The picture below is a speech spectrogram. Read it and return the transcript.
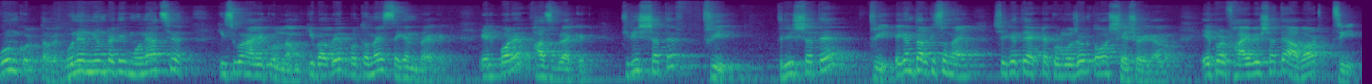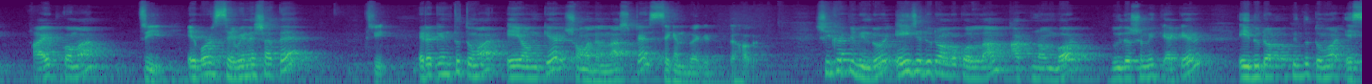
গুণ করতে হবে। গুণের নিয়মটা কি মনে আছে? কিছুক্ষণ আগে করলাম। কীভাবে? প্রথমে সেকেন্ড ব্র্যাকেট এরপরে ফার্স্ট ব্র্যাকেট থ্রির সাথে থ্রি থ্রির সাথে থ্রি এখানে তো আর কিছু নাই। সেক্ষেত্রে একটা ক্রমজোর তোমার শেষ হয়ে গেল। এরপর ফাইভের সাথে আবার থ্রি ফাইভ কমা থ্রি এরপর সেভেনের সাথে থ্রি এটা কিন্তু তোমার এই অঙ্কের সমাধান। লাস্টে সেকেন্ড ব্র্যাকেট দিতে হবে। শিক্ষার্থীবৃন্দ, এই যে দুটো অঙ্ক করলাম, আট নম্বর, দুই দশমিক একের, এই দুটো অঙ্ক কিন্তু তোমার এস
